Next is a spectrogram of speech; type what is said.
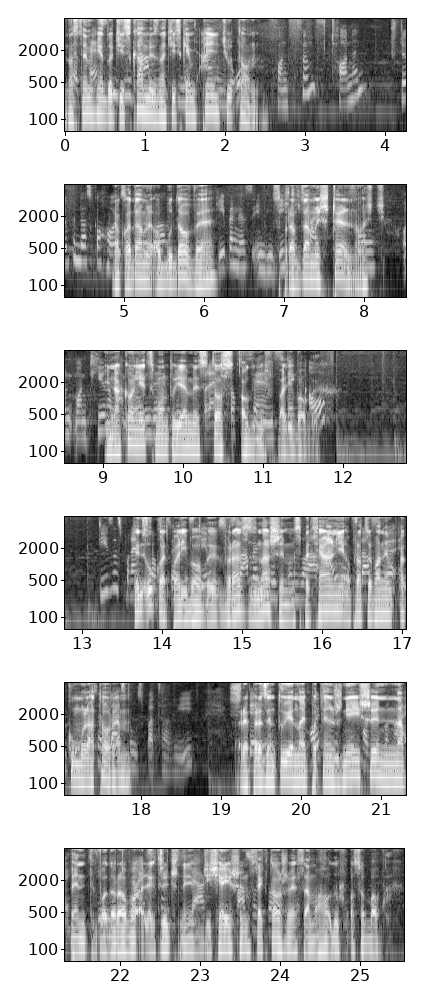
następnie dociskamy z naciskiem 5 ton. Nakładamy obudowę, sprawdzamy szczelność i na koniec montujemy stos ogniw paliwowych. Ten układ paliwowy wraz z naszym specjalnie opracowanym akumulatorem reprezentuje najpotężniejszy napęd wodorowo-elektryczny w dzisiejszym sektorze samochodów osobowych.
